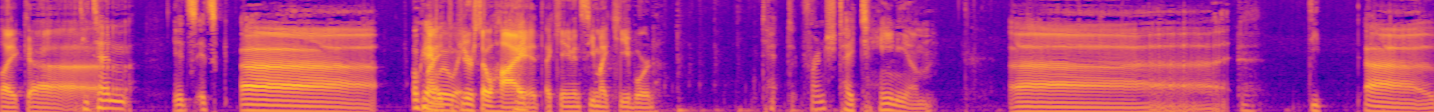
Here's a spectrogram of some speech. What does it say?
Like uh Titane. It's it's uh. Okay, my wait, wait. computer's so high Ti- I can't even see my keyboard. Ti- French titanium. Uh, uh,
